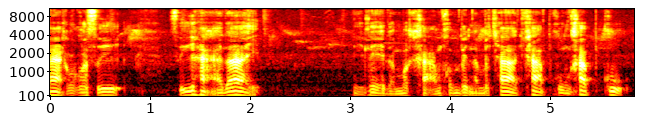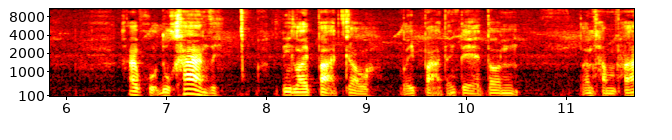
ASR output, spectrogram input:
มากเราก็ซื้อซื้อหาได้ นี่เล่ดอกมะขามคนเป็นธรรมชาติคาบคงคาบกุคาบกุดูข้างสินี่รอยปาดเก่ารอยปาดตั้งแต่ตอนตอนทำพระ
